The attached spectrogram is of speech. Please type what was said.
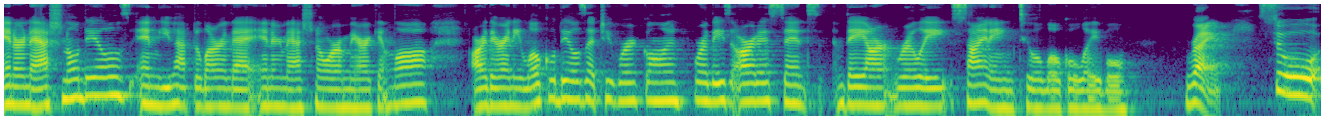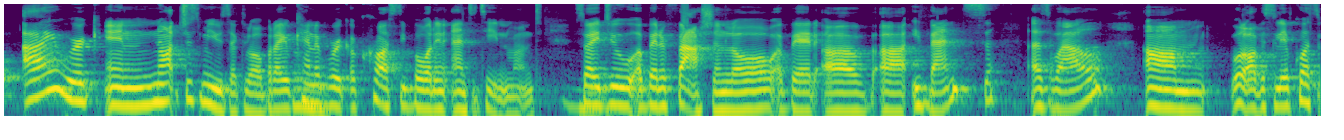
international deals and you have to learn that international or American law? Are there any local deals that you work on for these artists since they aren't really signing to a local label? Right. So I work in not just music law, but I kind of work across the board in entertainment. So I do a bit of fashion law, a bit of uh, events as well. Um, well, obviously, of course,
